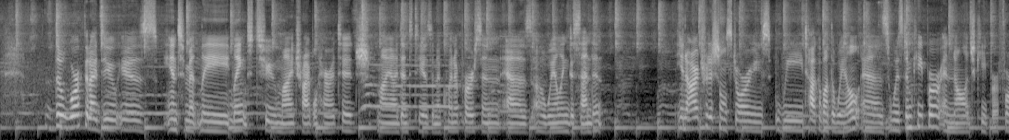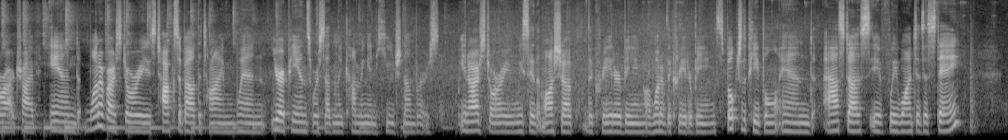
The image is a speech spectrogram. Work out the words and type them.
The work that I do is intimately linked to my tribal heritage, my identity as an Aquinnah person, as a whaling descendant. In our traditional stories, we talk about the whale as wisdom keeper and knowledge keeper for our tribe. And one of our stories talks about the time when Europeans were suddenly coming in huge numbers. In our story, we say that Moshup, the creator being, or one of the creator beings, spoke to the people and asked us if we wanted to stay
